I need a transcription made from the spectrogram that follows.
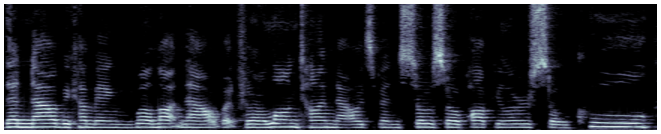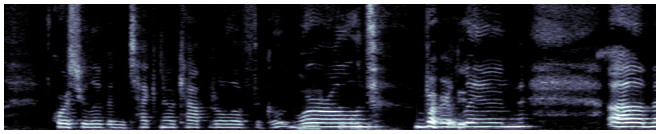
then now becoming, well, not now, but for a long time now, it's been so, so popular, so cool. Of course, you live in techno capital of the mm. world, Berlin. Um,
